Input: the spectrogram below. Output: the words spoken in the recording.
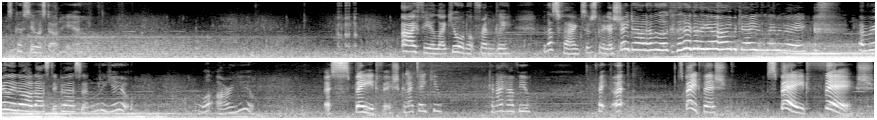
Let's go see what's down here. I feel like you're not friendly. But that's fine, so I'm just gonna go straight down, have a look, then I'm gonna go home again leave me. I'm really not a nasty person. What are you? What are you? A spadefish. Can I take you? Can I have you? Hey, uh, spadefish! Spadefish!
